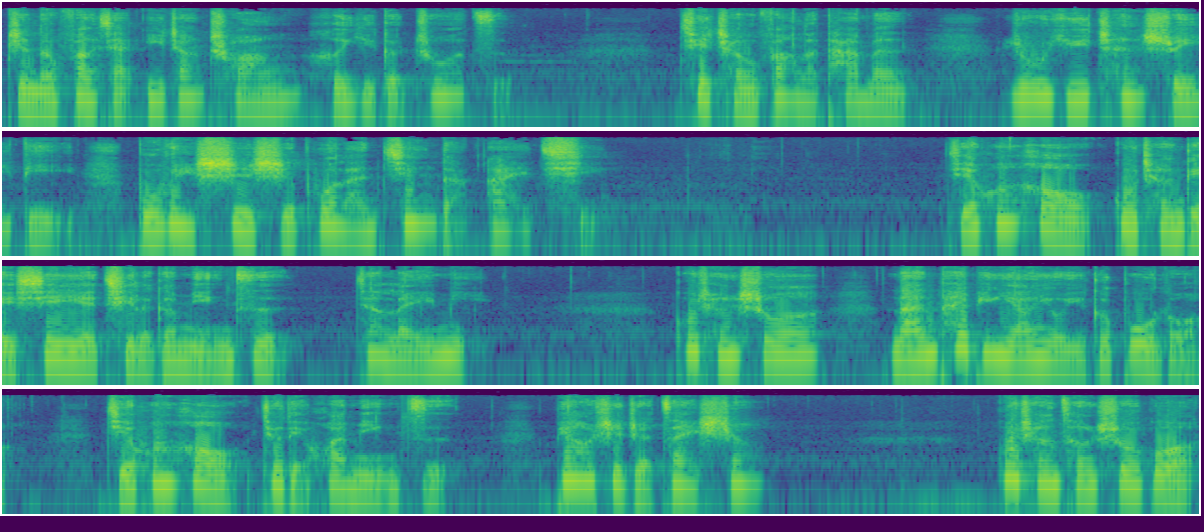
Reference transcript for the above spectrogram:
只能放下一张床和一个桌子，却盛放了他们如鱼沉水底、不为世事波澜惊的爱情。结婚后，顾城给谢烨起了个名字，叫雷米。顾城说，南太平洋有一个部落，结婚后就得换名字，标志着再生。顾城曾说过，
